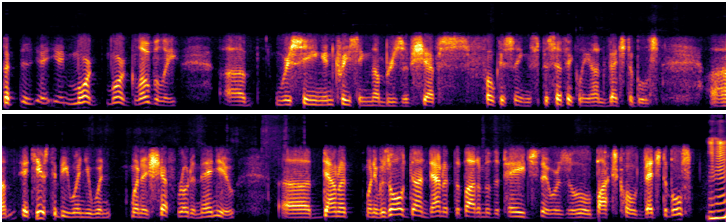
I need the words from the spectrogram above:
but more more globally, we're seeing increasing numbers of chefs focusing specifically on vegetables. it used to be when you when when a chef wrote a menu uh, down at when it was all done, down at the bottom of the page, there was a little box called vegetables. Mm-hmm.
